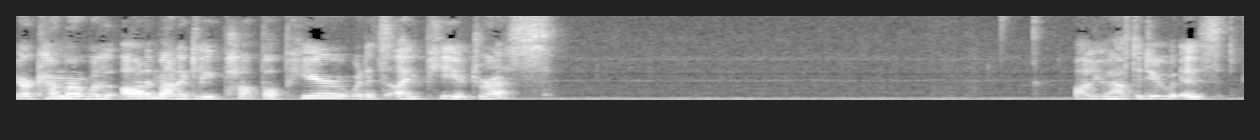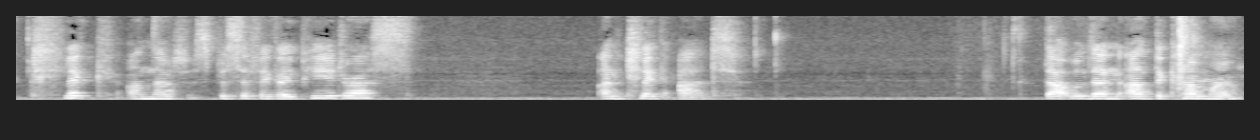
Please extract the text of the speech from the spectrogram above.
Your camera will automatically pop up here with its IP address. All you have to do is click on that specific IP address and click add. That will then add the camera.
